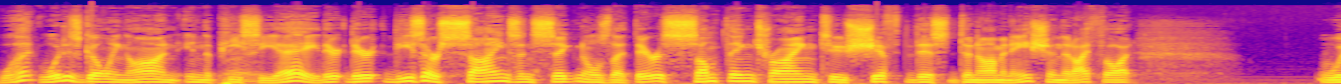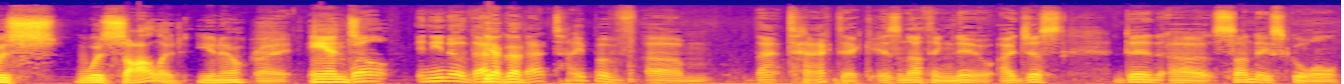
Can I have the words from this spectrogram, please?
what? What is going on in the PCA? Right. There, these are signs and signals that there is something trying to shift this denomination that I thought was was solid, you know? Right. And well, and you know that yeah, that type of um, that tactic is nothing new. I just did a Sunday school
